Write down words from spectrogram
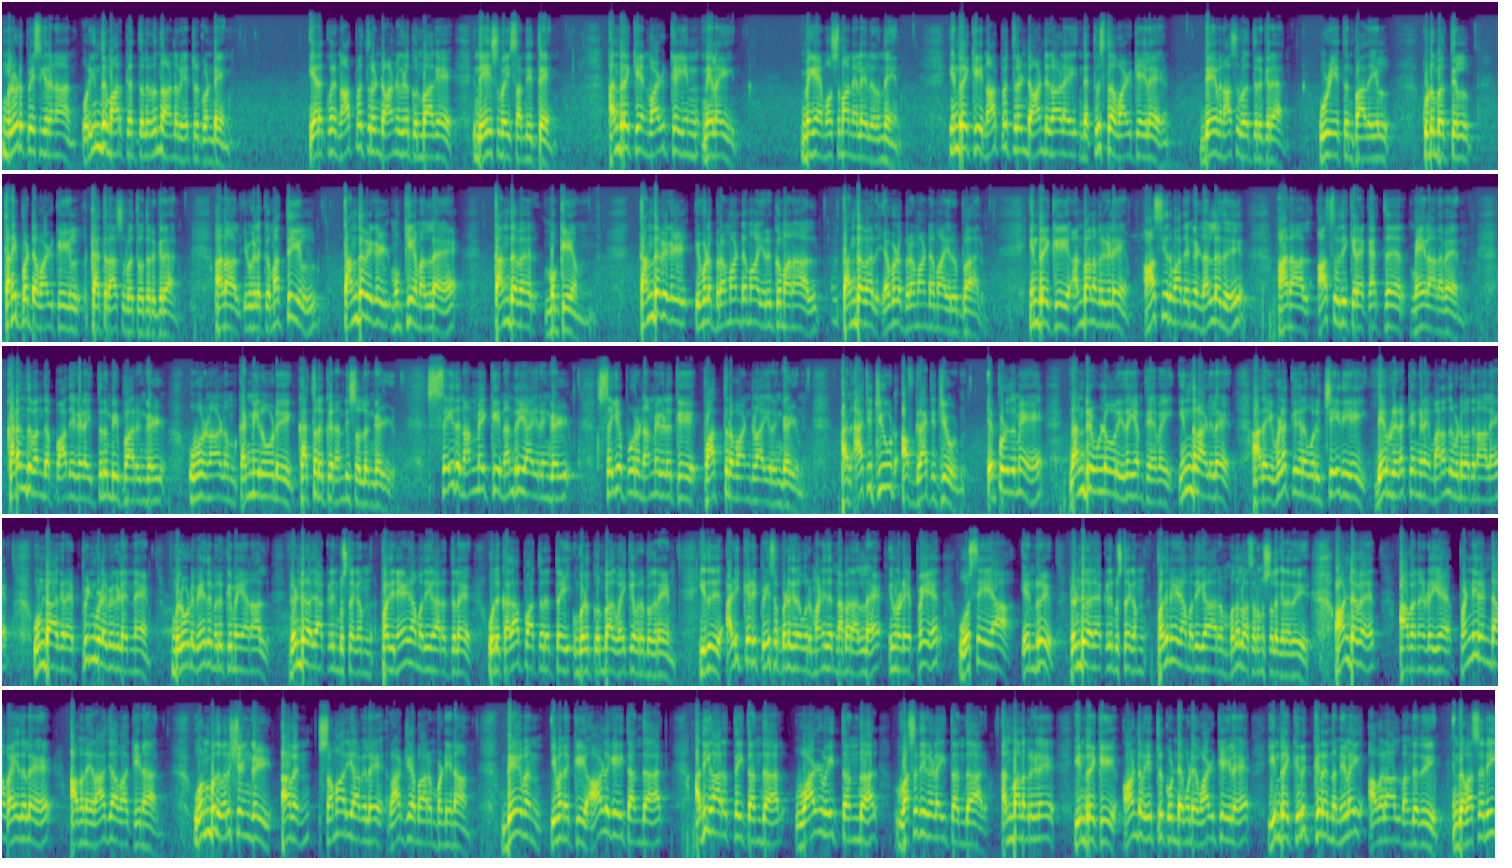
உங்களோடு பேசுகிற நான் ஒரு இந்து மார்க்கத்திலிருந்து ஆண்டவர் ஏற்றுக்கொண்டேன். ஏறக்குறை நாற்பத்தி ரெண்டு ஆண்டுகளுக்கு முன்பாக இந்த இயேசுவை சந்தித்தேன். அன்றைக்கு என் வாழ்க்கையின் நிலை மிக மோசமான நிலையில் இருந்தேன். இன்றைக்கு நாற்பத்தி ரெண்டு ஆண்டு கால இந்த கிறிஸ்தவ வாழ்க்கையிலே தேவன் ஆசீர்வதித்திருக்கிறார். ஊழியத்தின் பாதையில் குடும்பத்தில் தனிப்பட்ட வாழ்க்கையில் கர்த்தர் ஆசீர்வதித்து வந்திருக்கிறார். ஆனால் இவர்களுக்கு மத்தியில் தந்தவைகள் முக்கியம் அல்ல தந்தவர் முக்கியம். தந்தவைகள் இவ்வளவு பிரம்மாண்டமாக இருக்குமானால் தந்தவர் எவ்வளவு பிரம்மாண்டமாக இருப்பார். இன்றைக்கு அன்பானவர்களே ஆசீர்வாதங்கள் நல்லது ஆனால் ஆஸ்வதிக்கிற கர்த்தர் மேலானவர். கடந்து வந்த பாதைகளை திரும்பி பாருங்கள். ஒவ்வொரு நாளும் கண்ணீரோடு கர்த்தருக்கு நன்றி சொல்லுங்கள். செய்த நன்மைக்கு நன்றியாயிருங்கள். செய்ய போற நன்மைகளுக்கு பாத்திரவான்களாயிருங்கள். அன் ஆட்டிடியூட் ஆஃப் கிராட்டிடியூட் எப்பொழுதுமே நன்றி உள்ள ஒரு இதயம் தேவை. இந்த நாளிலே அதை விளக்குகிற ஒரு செய்தியை தேவனுடைய இறக்கங்களை மறந்து விடுவதனாலே உண்டாகிற பின்விளைவுகள் என்ன? உங்களோடு வேதம் இருக்குமேயானால் ரெண்டு ராஜாக்களின் புஸ்தகம் பதினேழாம் அதிகாரத்தில் ஒரு கதாபாத்திரத்தை உங்களுக்கு முன்பாக வைக்க விரும்புகிறேன். இது அடிக்கடி பேசப்படுகிற ஒரு மனிதன் நபர் அல்ல. இவனுடைய பெயர் ஒசேயா என்று ரெண்டு ராஜாக்களின் புஸ்தகம் பதினேழாம் அதிகாரம் முதல் வசனம் சொல்லுகிறது. ஆண்டவர் அவனுடைய பன்னிரெண்டாம் வயதில் அவனை ராஜாவாக்கினார் ஒன்பது வருஷங்கள் அவன் சமாரியாவிலே ராஜ்யபாரம் பண்ணினான். தேவன் இவனுக்கு ஆளுகை தந்தார் அதிகாரத்தை தந்தார் வாழ்வை தந்தார் வசதிகளை தந்தார். அன்பானவர்களே இன்றைக்கு ஆண்டவர் ஏற்றுக்கொண்ட உங்களுடைய வாழ்க்கையில இன்றைக்கு இருக்கிற இந்த நிலை அவரால் வந்தது. இந்த வசதி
